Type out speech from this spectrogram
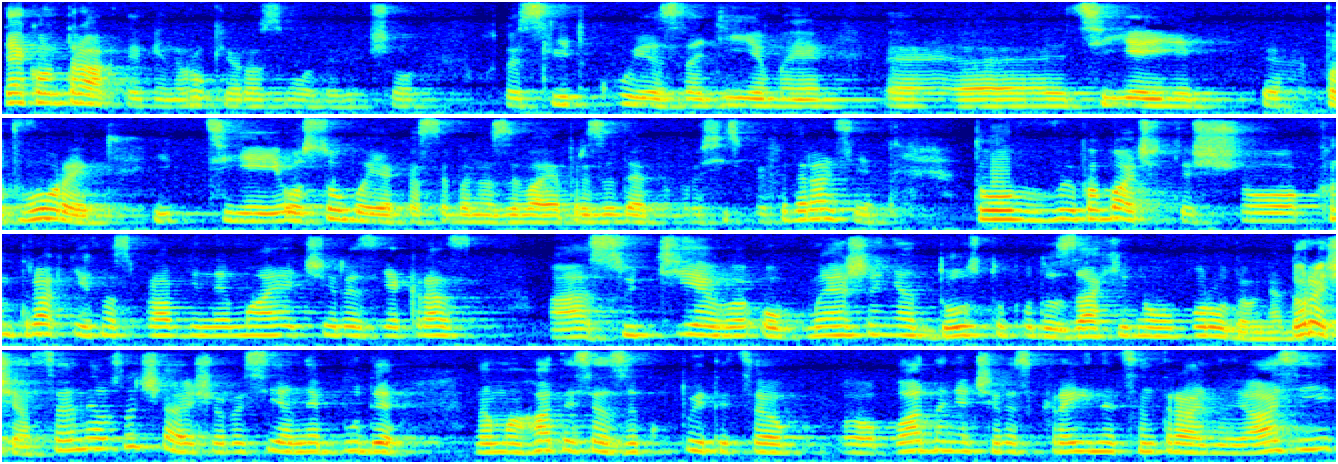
Де контракти він руки розводив, якщо хтось слідкує за діями е, цієї е, потвори і цієї особи, яка себе називає президентом Російської Федерації, то ви побачите, що контрактів насправді немає через якраз а, суттєве обмеження доступу до західного оборудовання. До речі, а це не означає, що Росія не буде намагатися закупити це обладнання через країни Центральної Азії,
